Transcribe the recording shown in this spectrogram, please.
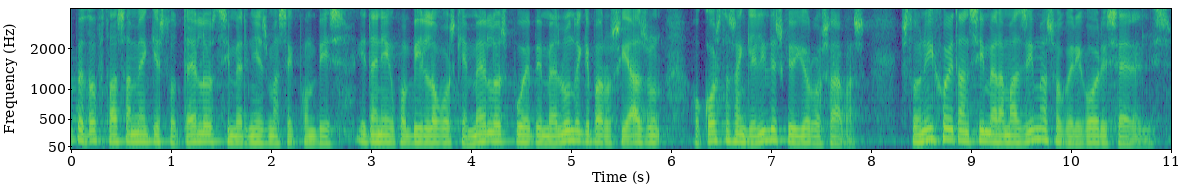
Κάπου εδώ φτάσαμε και στο τέλος της σημερινής μας εκπομπής. Ήταν η εκπομπή Λόγος και Μέλος που επιμελούνται και παρουσιάζουν ο Κώστας Αγγελίδης και ο Γιώργος Σάβας. Στον ήχο ήταν σήμερα μαζί μας ο Γρηγόρης Έρελης.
